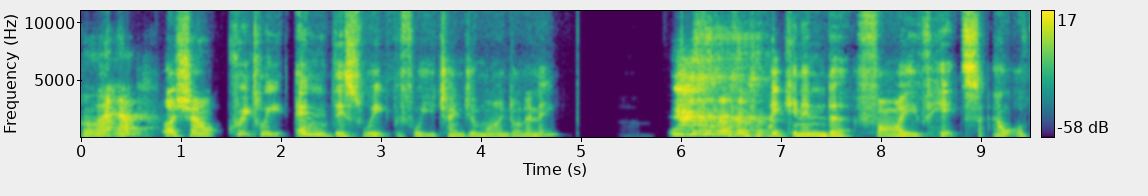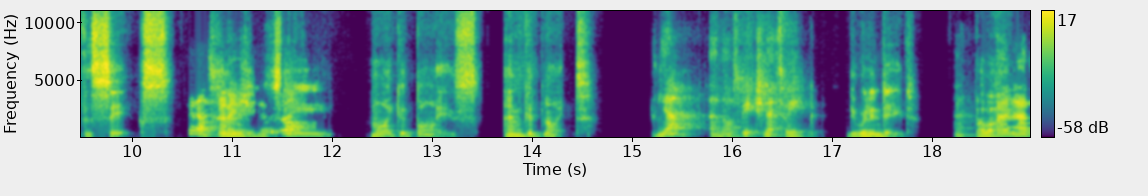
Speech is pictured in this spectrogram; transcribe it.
All right now. I shall quickly end this week before you change your mind on any. yeah, Taking in the five hits out of the six that's the and most you've ever say my goodbyes and good night. Yeah. And I'll speak to you next week. You will indeed. Uh, Bye-bye. Bye, Dad.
